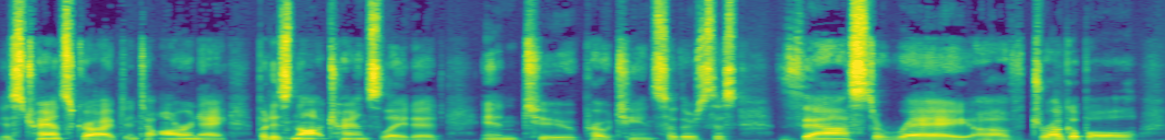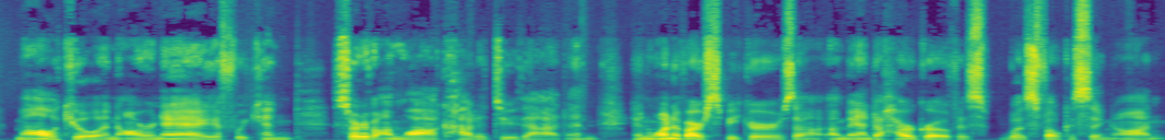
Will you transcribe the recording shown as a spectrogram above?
is transcribed into RNA, but is not translated into proteins. So there's this vast array of druggable molecule in RNA if we can sort of unlock how to do that. And, and one of our speakers, uh, Amanda Hargrove, is, was focusing on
